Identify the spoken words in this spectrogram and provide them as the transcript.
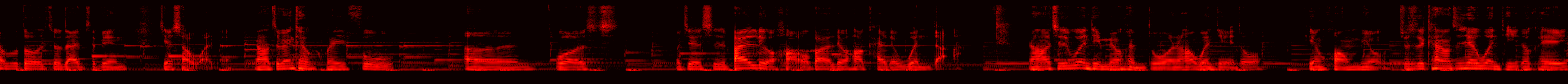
差不多就在这边介绍完了。然后这边可以回复，嗯，我。我记得是八月六号，我八月六号开的问答，然后其实问题没有很多，然后问题也都偏荒谬，就是看到这些问题都可以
